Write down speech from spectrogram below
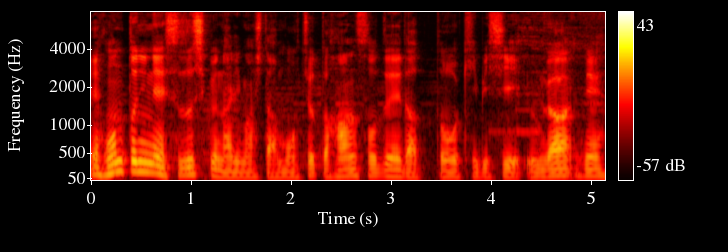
え本当にね涼しくなりました。もうちょっと半袖だと厳しい。運がね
